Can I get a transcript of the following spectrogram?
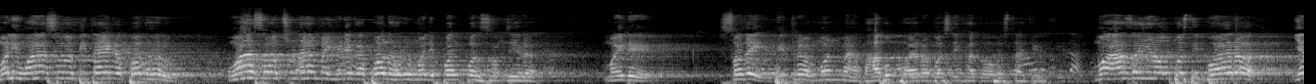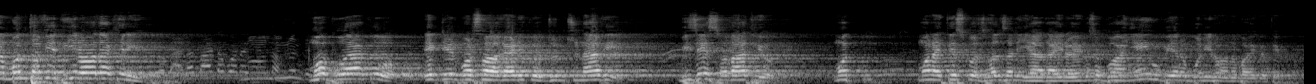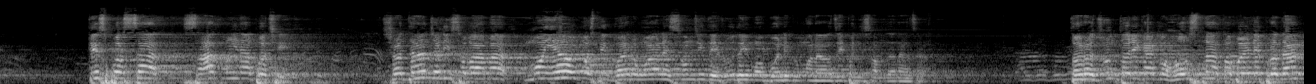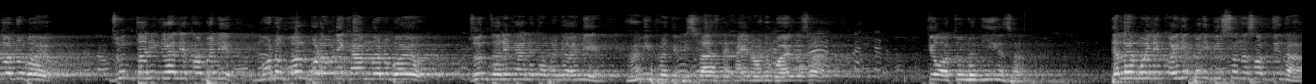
मैले उहाँसँग बिताएका पलहरू उहाँसँग चुनावमा हिँडेका पलहरू मैले पल पल सम्झेर मैले सधैँ भित्र मनमा भावुक भएर बस्ने खालको अवस्था थियो। म आज यहाँ उपस्थित भएर यहाँ मन्तव्य दिइरहँदाखेरि म बुवाको एक डेढ वर्ष अगाडिको जुन चुनावी विजय सभा थियो म मलाई त्यसको झलझली याद आइरहेको छ। बुवा यहीँ उभिएर बोलिरहनु भएको थियो। त्यस पश्चात सात महिनापछि श्रद्धाञ्जली सभामा म यहाँ उपस्थित भएर उहाँलाई सम्झिँदै रुँदै म बोलेको मलाई अझै पनि सम्झना छ। तर जुन तरिकाको हौसला तपाईँले प्रदान गर्नुभयो जुन तरिकाले तपाईँले मनोबल बढाउने काम गर्नुभयो जुन तरिकाले तपाईँले अहिले हामीप्रति विश्वास देखाइरहनु भएको छ त्यो अतुलनीय छ। त्यसलाई मैले कहिले पनि बिर्सन सक्दिनँ।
